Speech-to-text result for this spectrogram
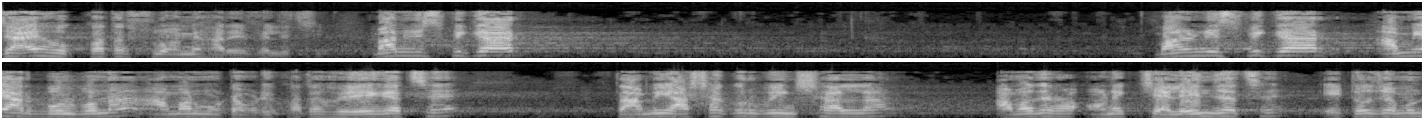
যাই হোক কথার ফ্লো আমি হারিয়ে ফেলেছি। মাননীয় স্পিকার মাননীয় স্পিকার আমি আর বলব না আমার মোটামুটি কথা হয়ে গেছে। তা আমি আশা করব ইনশাল্লাহ আমাদের অনেক চ্যালেঞ্জ আছে এটাও যেমন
